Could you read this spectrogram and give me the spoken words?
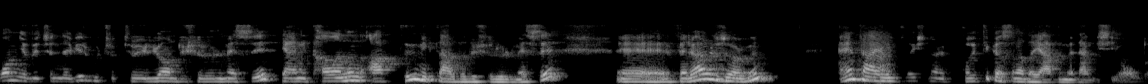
10 yıl içinde 1,5 trilyon düşürülmesi yani tavanın arttığı miktarda düşürülmesi e, Federal Reserve'ın anti-inflationary politikasına da yardım eden bir şey oldu.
